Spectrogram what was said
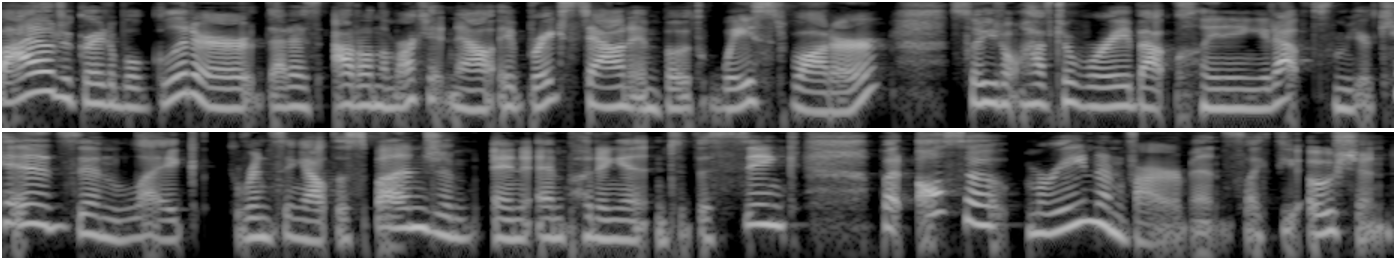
biodegradable glitter that is out on the market now, it breaks down in both wastewater, so you don't have to worry about cleaning it up from your kids and like rinsing out the sponge and, and, and putting it into the sink, but also marine environments like the ocean.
